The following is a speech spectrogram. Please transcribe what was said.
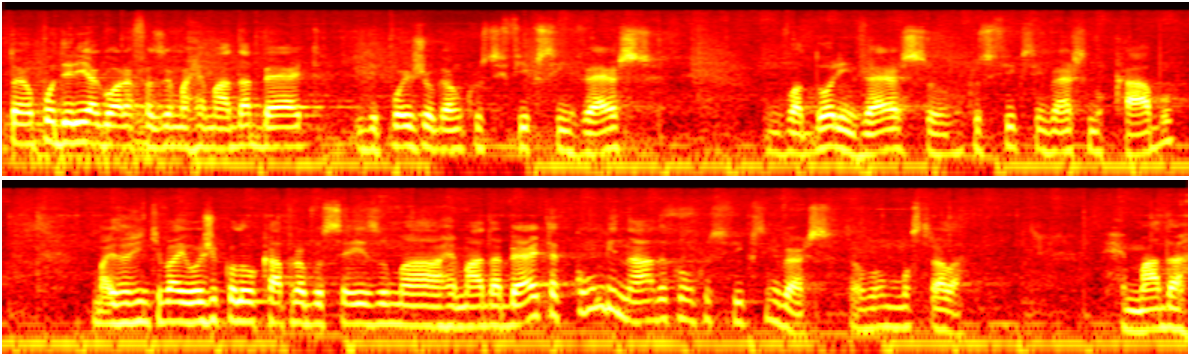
Então eu poderia agora fazer uma remada aberta e depois jogar um crucifixo inverso, um voador inverso, um crucifixo inverso no cabo mas a gente vai hoje colocar para vocês uma remada aberta combinada com o crucifixo inverso. Então vamos mostrar lá. Remada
